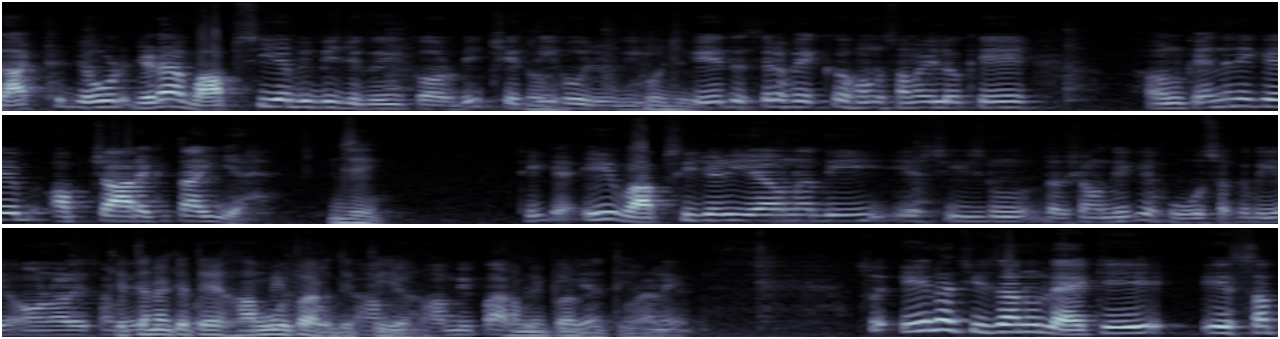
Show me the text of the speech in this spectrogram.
ਗੱਠ ਜੋੜ ਜਿਹੜਾ ਵਾਪਸੀ ਹੈ ਬੀਬੀ ਜਗੀਰ ਕੌਰ ਦੀ ਛੇਤੀ ਹੋ ਜੂਗੀ। ਇਹ ਤੇ ਸਿਰਫ ਇੱਕ ਹੁਣ ਸਮਝ ਲਓ ਕਿ ਉਹਨੂੰ ਕਹਿੰਦੇ ਨੇ ਕਿ ਔਪਚਾਰਿਕਤਾ ਹੀ ਹੈ ਜੀ ਠੀਕ ਹੈ ਇਹ ਵਾਪਸੀ ਜਿਹੜੀ ਹੈ ਉਹਨਾਂ ਦੀ ਇਸ ਚੀਜ਼ ਨੂੰ ਦਰਸਾਉਂਦੀ ਹੈ ਕਿ ਹੋ ਸਕਦੀ ਹੈ ਆਉਣ ਵਾਲੇ ਸਮੇਂ ਕਿਤੇ ਨਾ ਕਿਤੇ ਹਾਮੀ ਭਰ ਦਿੱਤੀ ਆ। ਹਾਮੀ- ਭਰ ਦਿੱਤੀ ਉਹਨਾਂ ਆ। ਨੇ ਸੋ ਇਹਨਾਂ ਚੀਜ਼ਾਂ ਨੂੰ ਲੈ ਕੇ ਇਹ ਸਭ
